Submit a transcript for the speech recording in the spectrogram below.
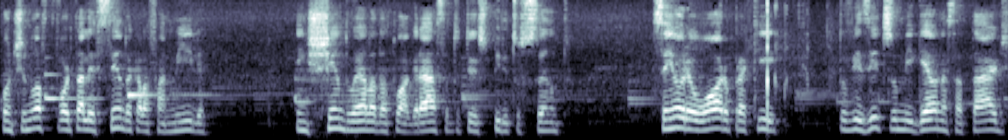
Continua fortalecendo aquela família, enchendo ela da tua graça, do teu Espírito Santo. Senhor, eu oro para que tu visites o Miguel nessa tarde.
